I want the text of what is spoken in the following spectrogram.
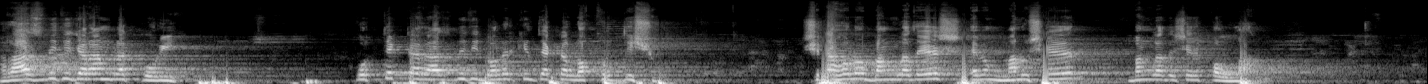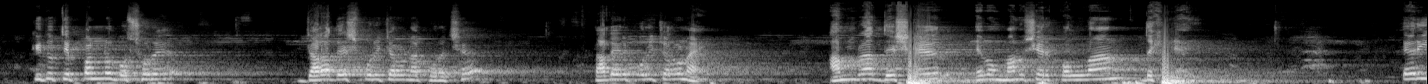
রাজনীতি যারা আমরা করি, প্রত্যেকটা রাজনীতি দলের কিন্তু একটা লক্ষ্য উদ্দেশ্য। সেটা হলো বাংলাদেশ এবং মানুষের, বাংলাদেশের কল্যাণ। কিন্তু তেপ্পান্ন বছরে যারা দেশ পরিচালনা করেছে, তাদের পরিচালনায় আমরা দেশের এবং মানুষের কল্যাণ দেখি নাই। এরই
